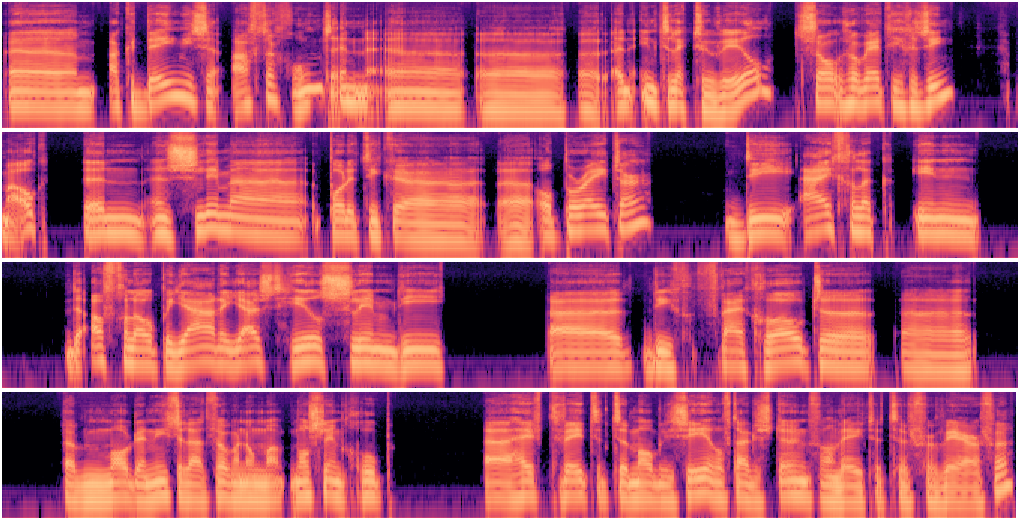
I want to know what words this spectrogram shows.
uh, academische achtergrond en uh, uh, een intellectueel. Zo, zo werd hij gezien. Maar ook een, een slimme politieke operator die eigenlijk in de afgelopen jaren juist heel slim die, uh, die vrij grote uh, modernisten, laten we het maar noemen, moslimgroep, heeft weten te mobiliseren of daar de steun van weten te verwerven.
